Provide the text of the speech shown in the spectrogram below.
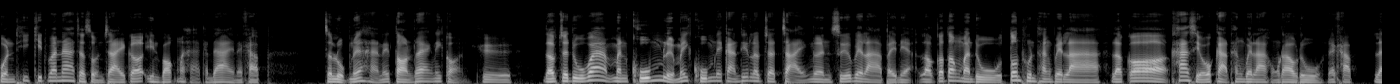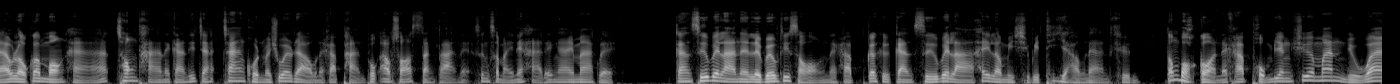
คนที่คิดว่าน่าจะสนใจก็ inbox มาหากันได้นะครับ สรุปเนื้อหาในตอนแรกนี่ก่อน คือ เราจะดูว่ามันคุ้มหรือไม่คุ้มในการที่เราจะจ่ายเงินซื้อเวลาไปเนี่ย เราก็ต้องมาดูต้นทุนทางเวลา แล้วก็ค่าเสียโอกาสทางเวลาของเราดูนะครับ แล้วเราก็มองหาช่องทางในการที่จะจ้างคนมาช่วยเรานะครับผ่านพวก outsource ต่างๆเนี่ยซึ่งสมัยนี้หาได้ง่ายมากเลยการซื้อเวลาในเลเวลที่2นะครับก็คือการซื้อเวลาให้เรามีชีวิตที่ยาวนานขึ้น ต้องบอกก่อนนะครับ ผมยังเชื่อมั่นอยู่ว่า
